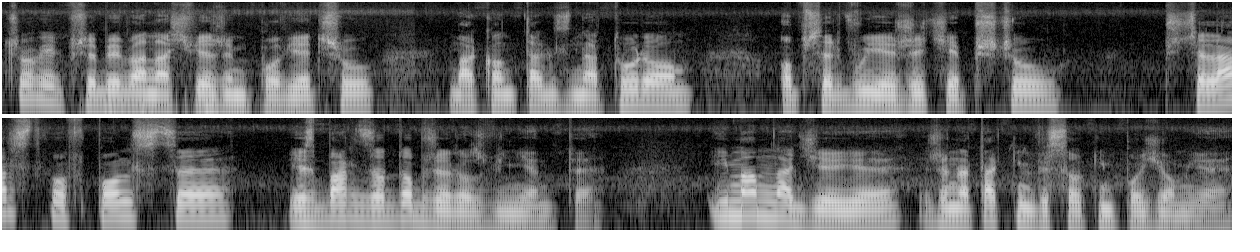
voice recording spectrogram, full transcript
Człowiek przebywa na świeżym powietrzu, ma kontakt z naturą, obserwuje życie pszczół. Pszczelarstwo w Polsce jest bardzo dobrze rozwinięte i mam nadzieję, że na takim wysokim poziomie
